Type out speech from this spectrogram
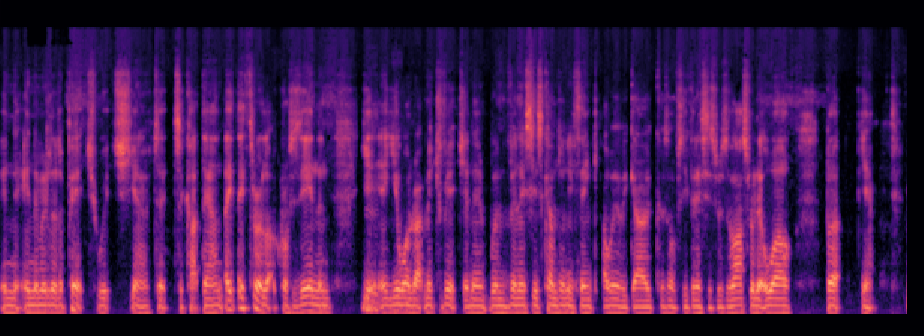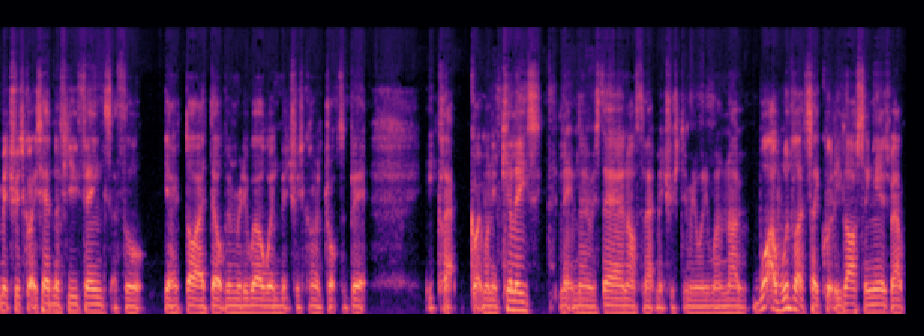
in the in the middle of the pitch, which you know to, to cut down. They, they threw a lot of crosses in, and you, you wonder at Mitrovic, and then when Vinicius comes on, you think, oh, here we go, because obviously Vinicius was the last for a little while, but yeah, Mitrovic got his head in a few things. I thought you know Dier dealt with him really well when Mitrovic kind of dropped a bit. He clapped got him on the Achilles, let him know he was there, and after that, Mitrovic didn't really want to know. What I would like to say quickly, last thing is about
